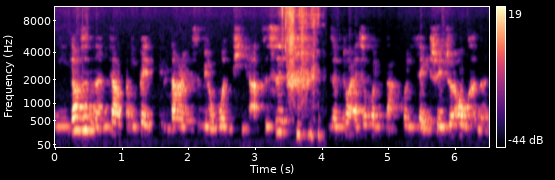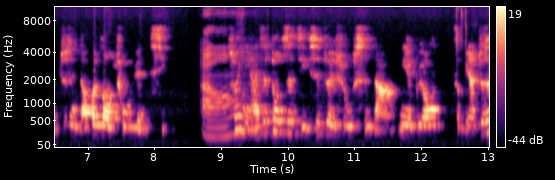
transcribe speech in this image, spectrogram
你要是能这样一辈子，当然也是没有问题啊。只是人都还是会懒会累，所以最后可能就是你知道会露出原形啊。Oh. 所以你还是做自己是最舒适的啊，你也不用。怎么样？就是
